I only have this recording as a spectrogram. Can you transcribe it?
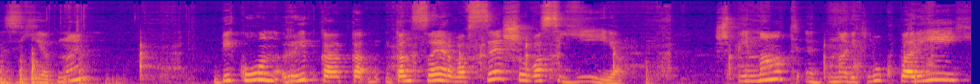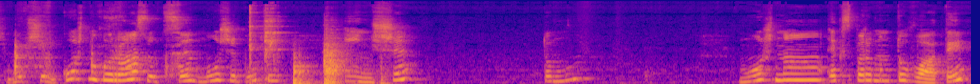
з'єднуємо. Бікон, рибка, консерва, все, що у вас є. Шпінат, навіть лук парій. В общем, кожного разу це може бути інше. Тому Можна експериментувати.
